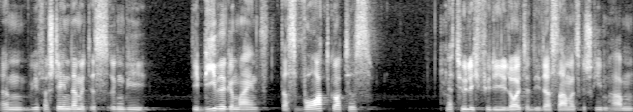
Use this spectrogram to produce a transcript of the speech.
Ähm, wir verstehen, damit ist irgendwie die Bibel gemeint, das Wort Gottes. Natürlich für die Leute, die das damals geschrieben haben,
